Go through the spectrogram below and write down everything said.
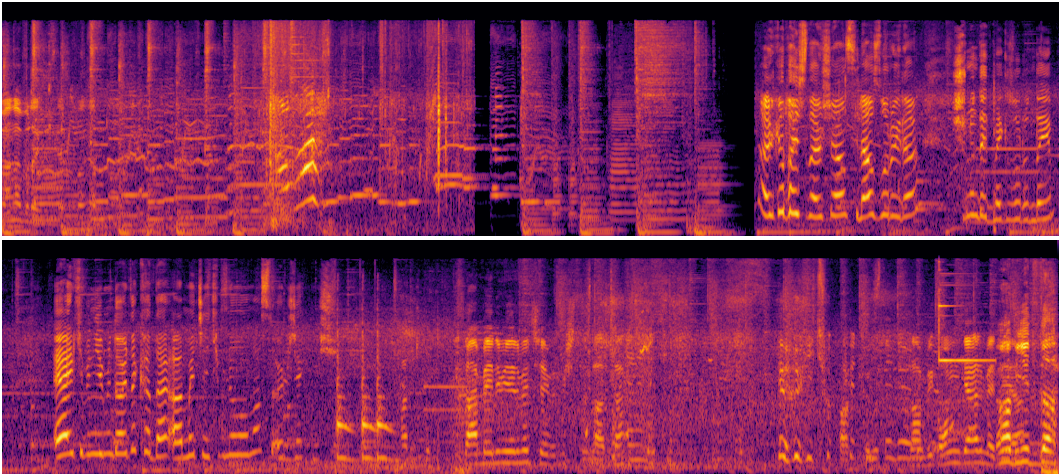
bana bırak bakalım. Arkadaşlar şu an silah zoruyla şunu demek zorundayım. Eğer 2024'e kadar Ahmetçe 2010 olmazsa ölecekmiş. Sen benim yerime çevirmiştin zaten. Çok kötü hissediyorum. Lan bir 10 gelmedi Abi ya. yedi daha.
